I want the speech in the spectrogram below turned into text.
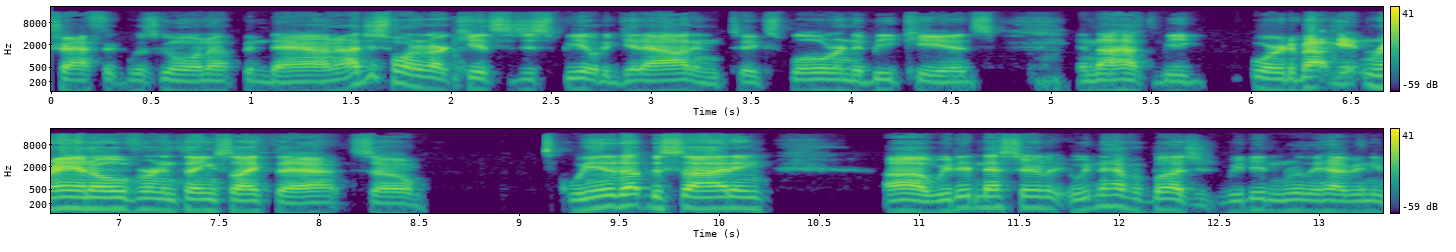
traffic was going up and down. I just wanted our kids to just be able to get out and to explore and to be kids and not have to be worried about getting ran over and things like that. So we ended up deciding uh, we didn't necessarily we didn't have a budget. We didn't really have any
